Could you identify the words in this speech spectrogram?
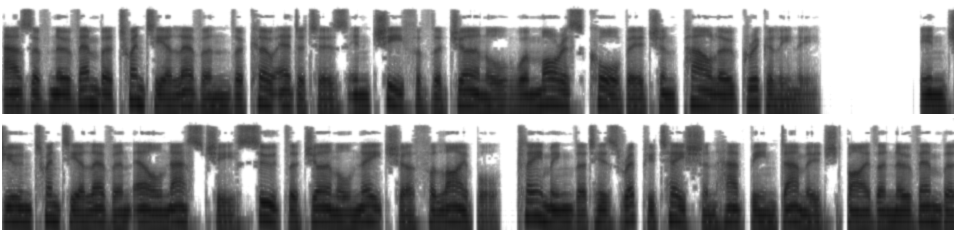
As of November 2011 the co-editors-in-chief of the journal were Maurice Courbage and Paolo Grigolini. In June 2011 El Naschie sued the journal Nature for libel, claiming that his reputation had been damaged by the November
